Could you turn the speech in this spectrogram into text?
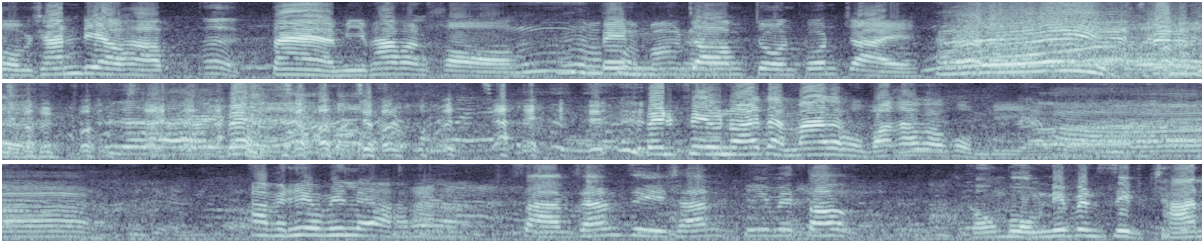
ผมชั้นเดียวครับเออแต่มีผ้าพันคออมเป็นสวยมากนะจอมโจรปล้นใจเฮ้ยเป็นเป็นจอมโจรปล้นใจ เป็นฟิลน้อยแต่มากแต่ผมว่าเข้ากับผมดีครับอ่าอะไปเที่ยววิทย์เลยอะครับสามชั้นสี่ชั้นพี่ไม่ต้อง ของผมนี่เป็นสิบชั้น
